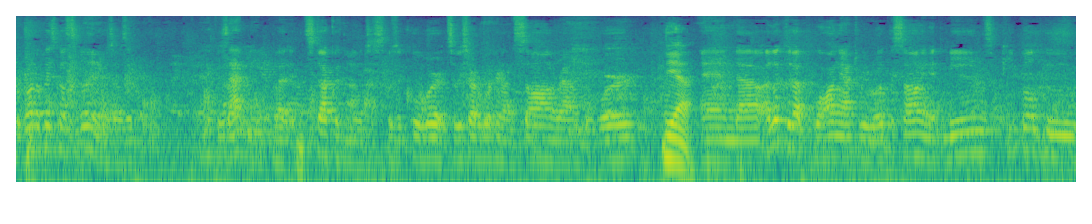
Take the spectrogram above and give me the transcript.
we're going to a place called Civilians. I was like, what does that mean? But it stuck with me. It just was a cool word. So we started working on a song around the word. Yeah. And uh, I looked it up long after we wrote the song, and it means people who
